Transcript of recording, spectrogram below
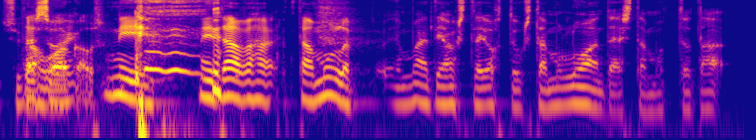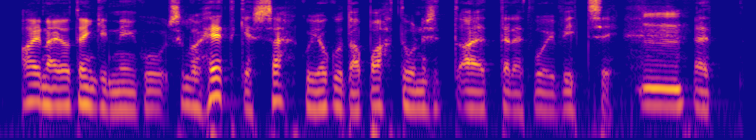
Syvä Tässä on- huokaus. Niin, niin tämä on vähän, tää on mulle, mä en tiedä onko tämä johtuuko tämä mun luonteesta, mutta tota, aina jotenkin niin kuin silloin hetkessä, kun joku tapahtuu, niin sitten ajattelet, että voi vitsi, Mm. että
